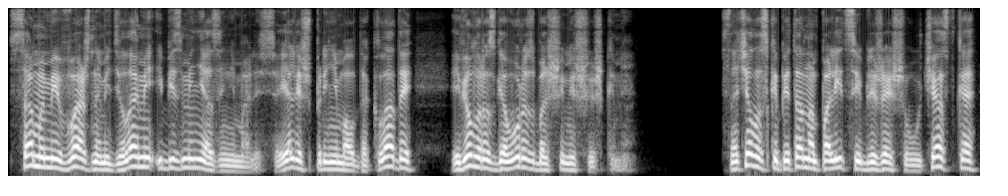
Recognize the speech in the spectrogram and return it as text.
Самыми важными делами и без меня занимались, а я лишь принимал доклады и вел разговоры с большими шишками. Сначала с капитаном полиции ближайшего участка,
